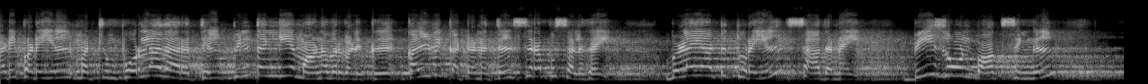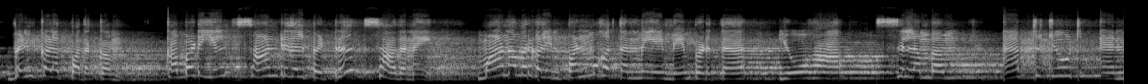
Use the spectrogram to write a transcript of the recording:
அடிப்படையில் மற்றும் பொருளாதாரத்தில் பின்தங்கிய மாணவர்களுக்கு கல்வி கட்டணத்தில் சிறப்பு சலுகை. விளையாட்டுத் துறையில் சாதனை. பி ஜோன் பாக்ஸிங்கில் வெண்கலப் பதக்கம். சான்றிதழ் பெற்று சாதனை. மாணவர்களின் பன்முகத்தன்மையை மேம்படுத்த yoga silambam aptitude and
